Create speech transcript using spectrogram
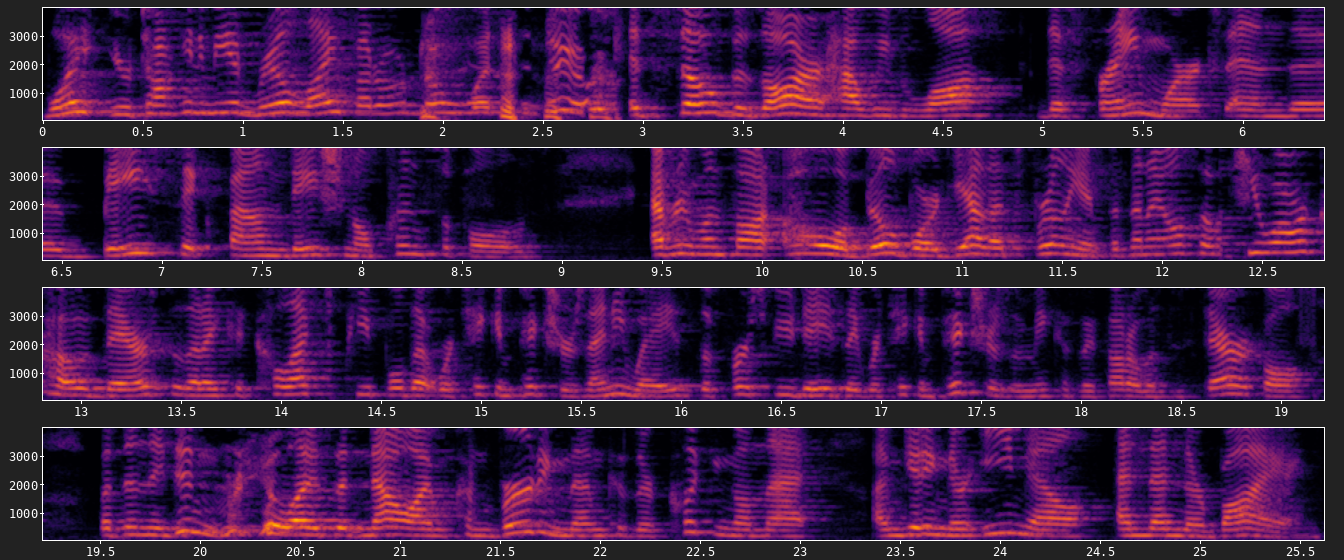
What? You're talking to me in real life? I don't know what to do. it's so bizarre how we've lost the frameworks and the basic foundational principles everyone thought, oh, a billboard, yeah, that's brilliant. But then I also QR code there so that I could collect people that were taking pictures anyways. The first few days they were taking pictures of me because they thought it was hysterical. But then they didn't realize that now I'm converting them because they're clicking on that I'm getting their email and then they're buying.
